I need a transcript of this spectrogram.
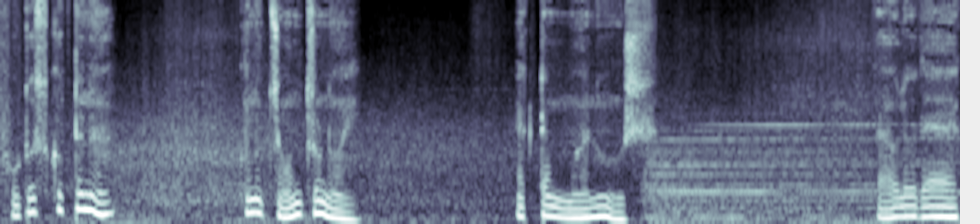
ফটোস্কোপটা না কোনো যন্ত্র নয় একটা মানুষ। তাহলেও দেখ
